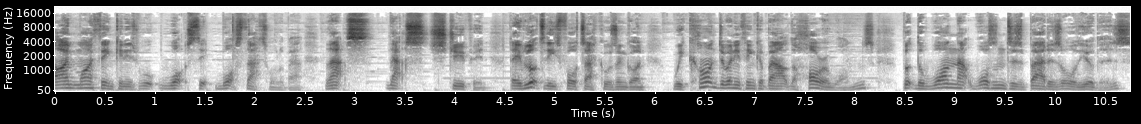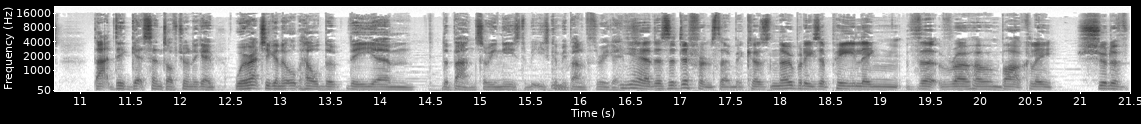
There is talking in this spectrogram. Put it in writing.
I'm my thinking is wh- what's it what's that all about? That's that's stupid. They've looked at these four tackles and gone, we can't do anything about the horror ones, but the one that wasn't as bad as all the others that did get sent off during the game, we're actually going to uphold the the um, the ban, so he needs to be he's going to be banned for three games. Yeah, there's a difference though because nobody's appealing that Rojo and Barkley should have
